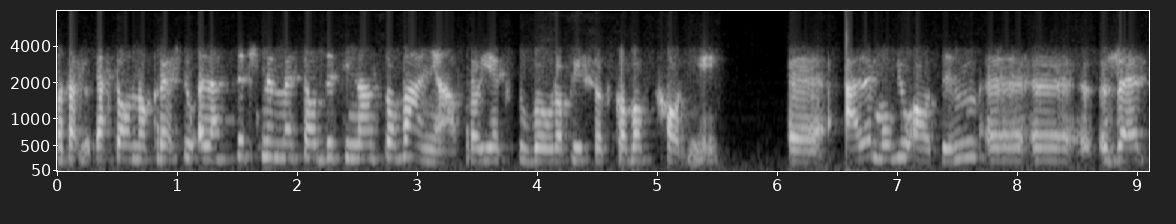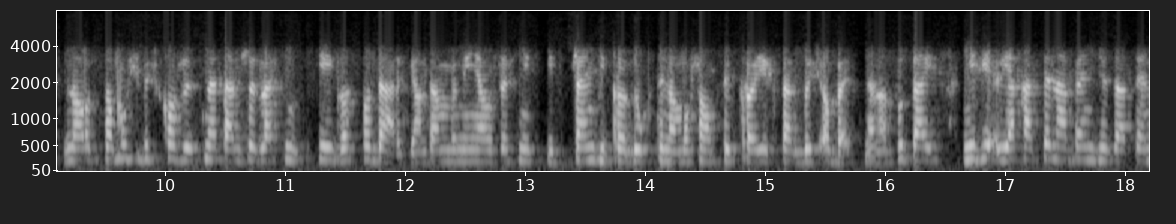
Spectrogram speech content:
no tak, jak to on określił, elastyczne metody finansowania projektów w Europie Środkowo-Wschodniej. E, ale mówił o tym, e, e, że no, to musi być korzystne także dla chińskiej gospodarki. On tam wymieniał, że chiński sprzęt i produkty no, muszą w tych projektach być obecne. No tutaj nie wie, jaka cena będzie za ten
